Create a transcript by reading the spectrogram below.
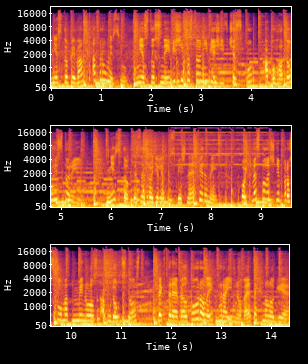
Město piva a průmyslu. Město s nejvyšší kostelní věží v Česku a bohatou historií. Město, kde se zrodily úspěšné firmy. Pojďme společně proskoumat minulost a budoucnost, ve které velkou roli hrají nové technologie.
